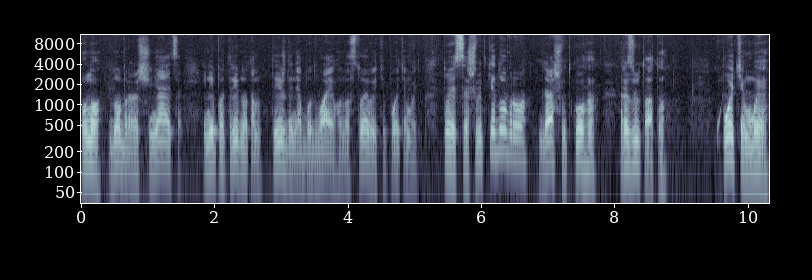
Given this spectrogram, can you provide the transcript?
воно добре розчиняється і не потрібно там тиждень або два його настоювати і потім. Тобто це швидке добриво для швидкого результату. Потім ми,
